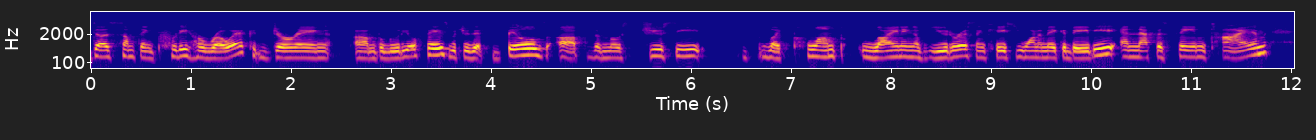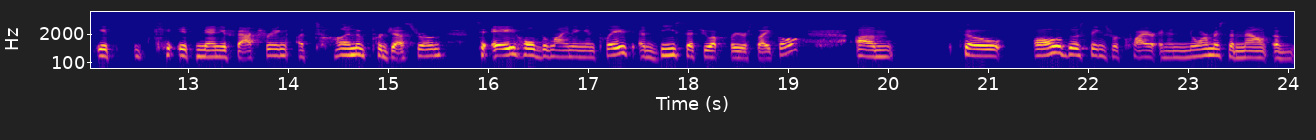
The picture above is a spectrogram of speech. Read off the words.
does something pretty heroic during um, the luteal phase, which is it builds up the most juicy, like plump lining of uterus in case you want to make a baby and at the same time it's it's manufacturing a ton of progesterone to a hold the lining in place and b set you up for your cycle. Um, so all of those things require an enormous amount of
